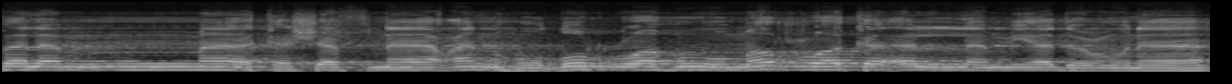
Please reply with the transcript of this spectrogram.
فلما كشفنا عنه ضره مر كأن لم يدعنا.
